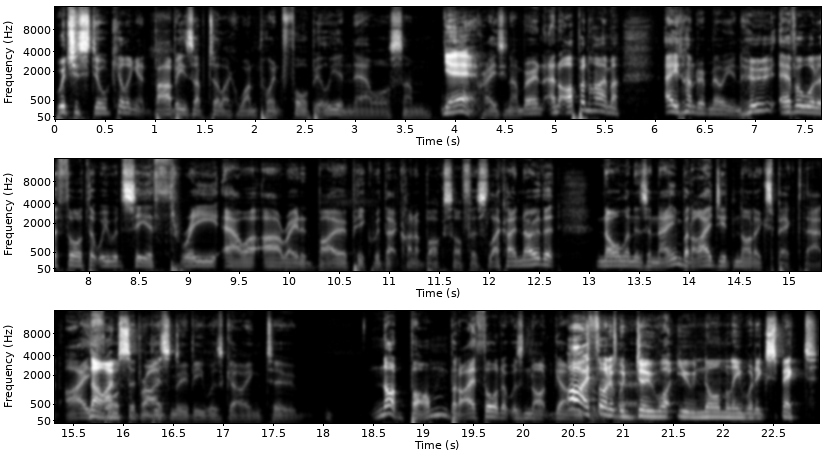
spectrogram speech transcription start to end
which is still killing it. Barbie's up to like 1.4 billion now, or some Yeah, crazy number, and, and Oppenheimer, 800 million. Who ever would have thought that we would see a three-hour R-rated biopic with that kind of box office? Like, I know that Nolan is a name, but I did not expect that. I No, thought I'm that surprised. this movie was going to. Not bomb, but I thought it was not going. Oh, I thought it would do what you normally would expect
